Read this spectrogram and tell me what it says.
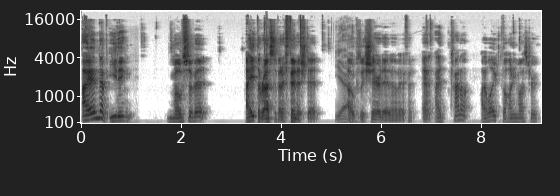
I ended up eating most of it. I ate the rest of it. I finished it yeah. because we shared it, and I fin- and I kind of I liked the honey mustard.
